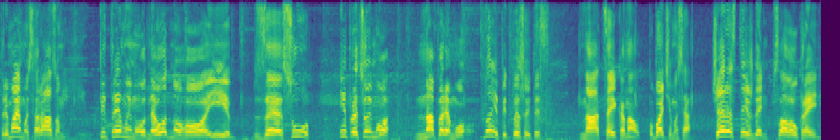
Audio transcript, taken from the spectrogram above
тримаємося разом, підтримуємо одне одного і ЗСУ, і працюємо на перемогу. Ну і підписуйтесь на цей канал. Побачимося через тиждень. Слава Україні!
